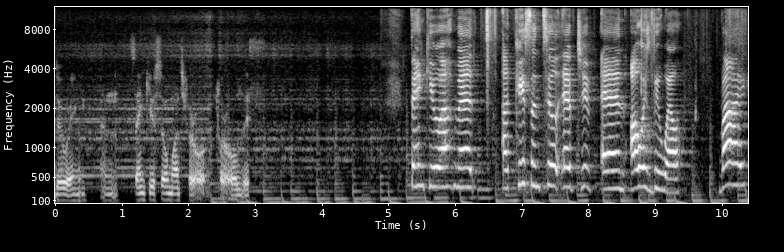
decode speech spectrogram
doing. And thank you so much for all, for all this. Thank you, Ahmed. A kiss until Egypt and always be well. Bye.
